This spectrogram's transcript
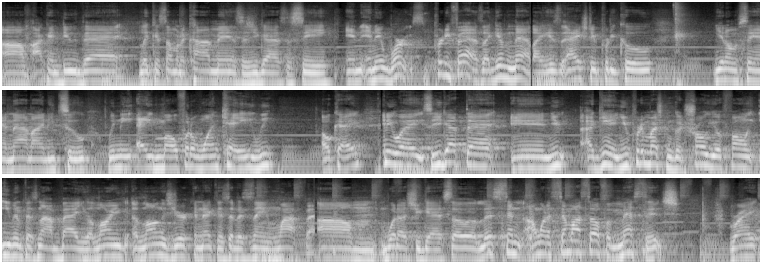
um, I can do that. Look at some of the comments as you guys can see. And, and it works pretty fast. I give them that. Like it's actually pretty cool. You know what I'm saying? 992. We need eight more for the 1K. We okay? Anyway so you got that and you again you pretty much can control your phone even if it's not bad. As long, as long as you're connected to the same wi-fi. Um what else you got? So let's send i want to send myself a message right?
